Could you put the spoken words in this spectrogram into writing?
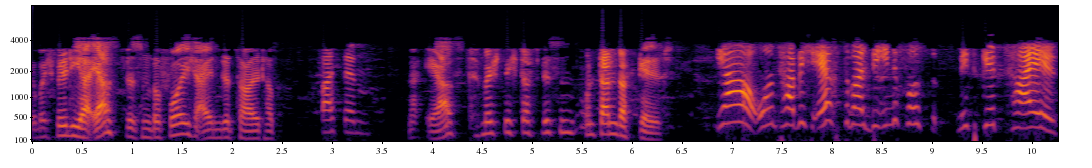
Aber ich will die ja erst wissen, bevor ich eingezahlt habe. Was denn? Na, erst möchte ich das wissen und dann das Geld. Ja, und habe ich erst mal die Infos mitgeteilt,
